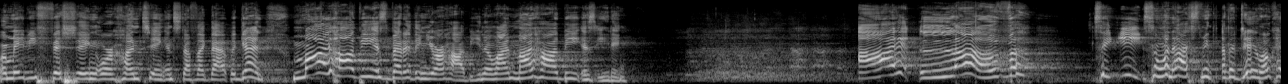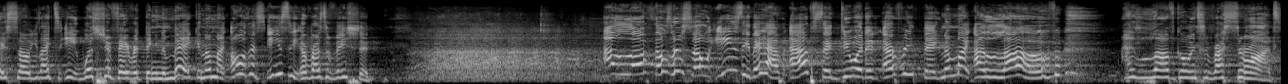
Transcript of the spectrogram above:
or maybe fishing or hunting and stuff like that. But again, my hobby is better than your hobby. You know why? My hobby is eating. I love to eat. Someone asked me the other day, okay, so you like to eat. What's your favorite thing to make? And I'm like, oh, that's easy, a reservation. I love, those are so easy. They have apps that do it and everything. And I'm like, I love, I love going to restaurants.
